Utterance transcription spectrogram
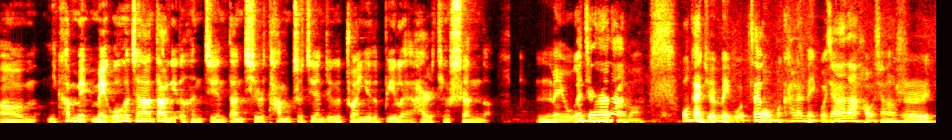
嗯，你看美美国和加拿大离得很近，但其实他们之间这个专业的壁垒还是挺深的。美国跟加拿大嘛，我感觉美国在我们看来，美国加拿大好像是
